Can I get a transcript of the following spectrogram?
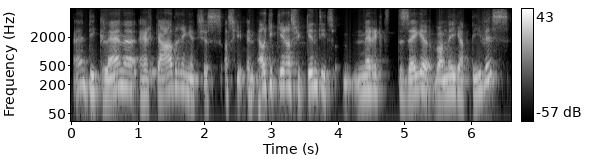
Hè, die kleine herkaderingetjes. Als je, en elke keer als je kind iets merkt te zeggen wat negatief is,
